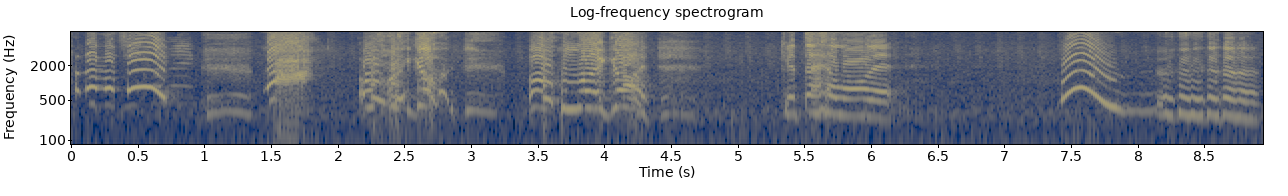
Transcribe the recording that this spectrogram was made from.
Get on the train. Ah! Oh my god. Oh my god. Get the hell on it. Woo!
